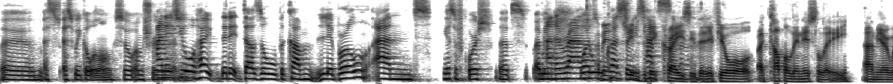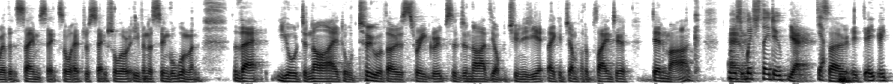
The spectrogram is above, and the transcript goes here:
uh, as, as we go along. So I'm sure. And it's your hope that it does all become liberal and. Yes, of course. That's. I mean, and around what, all I mean, it countries seems a bit have crazy similar- that if you're a couple in Italy, um, you know, whether it's same sex or heterosexual or even a single woman, that you're denied, or two of those three groups are denied the opportunity, yet they could jump on a plane to Denmark. Which, which they do. yeah. Yeah. So it, it,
